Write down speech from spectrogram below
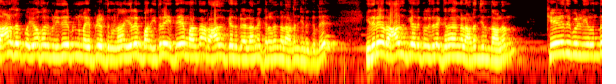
காலசர்ப்ப யோகாதிபதி இதே எப்படி நம்ம எப்படி எடுத்துக்கணும் இதுலேயும் பாருங்க இதில் இதே மாதிரி தான் ராகு கேதுக்கள் எல்லாமே கிரகங்கள் அடைஞ்சிருக்குது. இதிலே ராகு கேதுக்கள் இதில் கிரகங்கள் அடைஞ்சிருந்தாலும் கேதுவில் இருந்து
